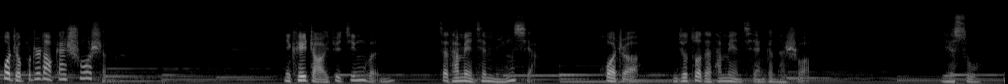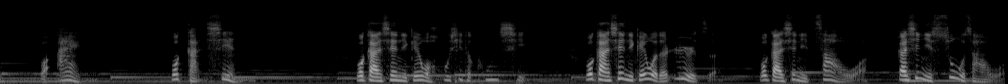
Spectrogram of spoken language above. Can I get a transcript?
或者不知道该说什么。你可以找一句经文，在他面前冥想，或者你就坐在他面前跟他说：“耶稣，我爱你，我感谢你，我感谢你给我呼吸的空气。”我感谢你给我的日子，我感谢你造我，感谢你塑造我。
